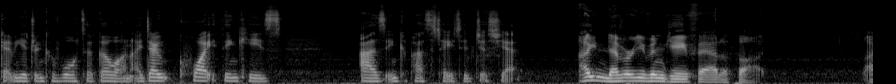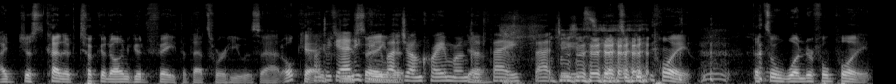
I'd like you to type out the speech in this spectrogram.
get me a drink of water go on. I don't quite think he's as incapacitated just yet. I never even gave that a thought. I just kind of took it on good faith that that's where he was at. Okay, Can't so take anything about that- John Kramer on good faith. That dude. That's a good point. That's a wonderful point.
